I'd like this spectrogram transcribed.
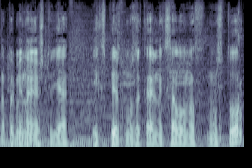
Напоминаю, что я эксперт музыкальных салонов Мусторг.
